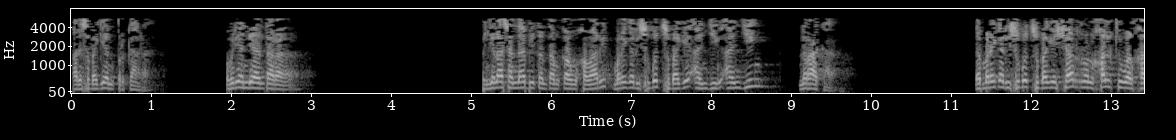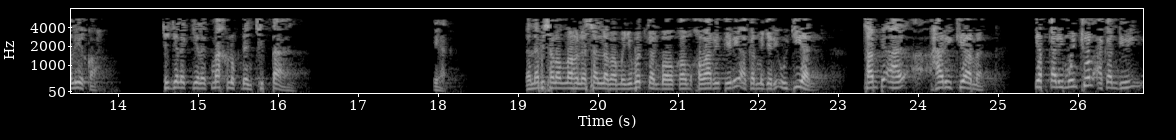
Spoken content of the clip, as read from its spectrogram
pada sebagian perkara. Kemudian di antara penjelasan Nabi tentang kaum khawarij mereka disebut sebagai anjing-anjing neraka. Dan mereka disebut sebagai syarrul khalqi wal khaliqah. Sejelek-jelek makhluk dan ciptaan. Ya. Dan Nabi Shallallahu Alaihi Wasallam menyebutkan bahwa kaum khawarid ini akan menjadi ujian sampai hari kiamat. Tiap kali muncul akan di,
